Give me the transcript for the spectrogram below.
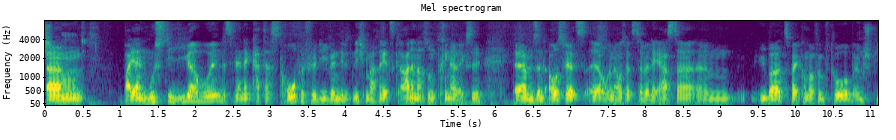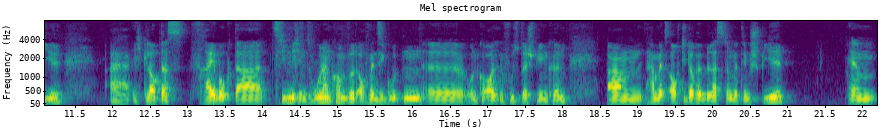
Ähm, Bayern muss die Liga holen. Das wäre eine Katastrophe für die, wenn die das nicht machen. Jetzt gerade nach so einem Trainerwechsel ähm, sind auswärts, äh, auch in der Auswärtstabelle Erster, ähm, über 2,5 Tore im Spiel. Äh, ich glaube, dass Freiburg da ziemlich ins Rudern kommen wird, auch wenn sie guten äh, und geordneten Fußball spielen können. Ähm, haben jetzt auch die Doppelbelastung mit dem Spiel, ähm,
